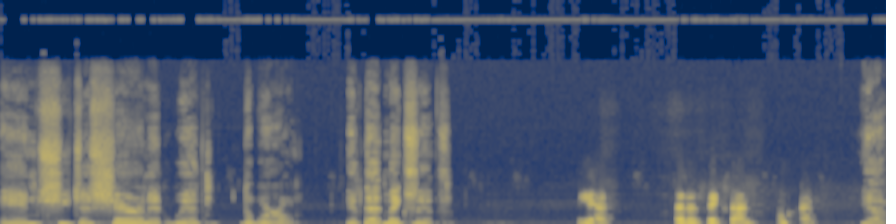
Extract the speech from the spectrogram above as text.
and she just sharing it with the world. If that makes sense, Yes. That does make sense. Okay. yeah.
